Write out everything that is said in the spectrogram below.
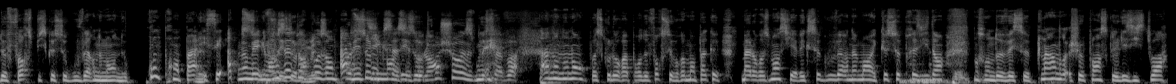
de force, puisque ce gouvernement ne comprend pas, et c'est absolument non, mais vous êtes opposante politique, ça c'est autre chose. Mais... savoir. Ah non, non, non, parce que le rapport de force, c'est vraiment pas que. Malheureusement, si avec ce gouvernement et que ce président dont on devait se plaindre, je pense que les histoires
